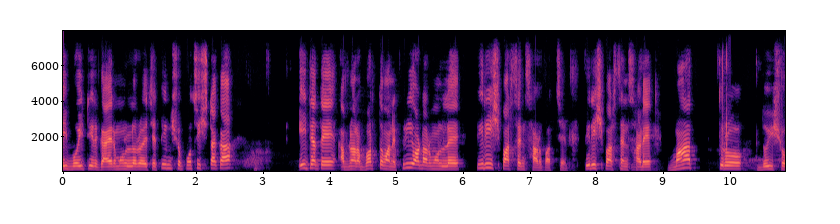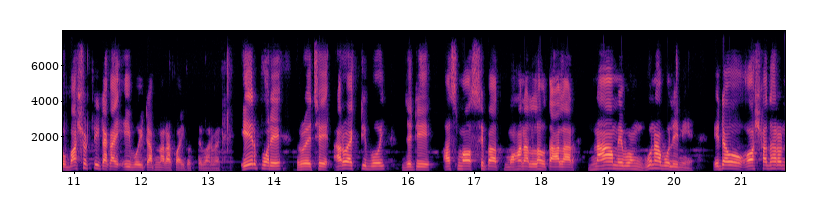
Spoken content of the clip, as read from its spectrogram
এই বইটির গায়ের মূল্য রয়েছে তিনশো পঁচিশ টাকা। এইটাতে আপনারা বর্তমানে প্রি অর্ডার মূল্যে তিরিশ পার্সেন্ট ছাড় পাচ্ছেন। তিরিশ পার্সেন্ট ছাড়ে মাত্র দুইশো বাষট্টি টাকায় এই বইটা আপনারা ক্রয় করতে পারবেন। এরপরে রয়েছে আরও একটি বই, যেটি আসমা সিফাত মহান আল্লাহ তালার নাম এবং গুণাবলী নিয়ে। এটাও অসাধারণ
